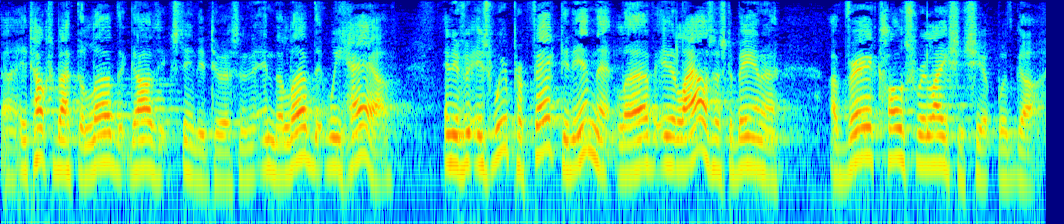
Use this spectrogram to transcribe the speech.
uh, it talks about the love that God's extended to us and, and the love that we have. And if, as we're perfected in that love, it allows us to be in a, a very close relationship with God.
